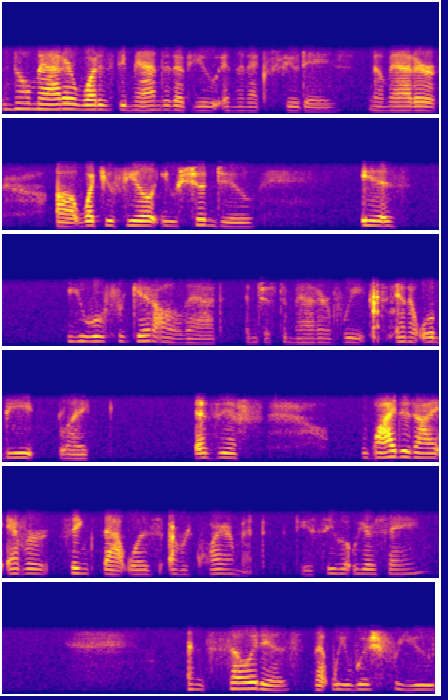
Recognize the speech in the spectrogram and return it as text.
no matter what is demanded of you in the next few days, no matter uh, what you feel you should do, is you will forget all that in just a matter of weeks. And it will be like as if, why did I ever think that was a requirement? Do you see what we are saying? And so it is that we wish for you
